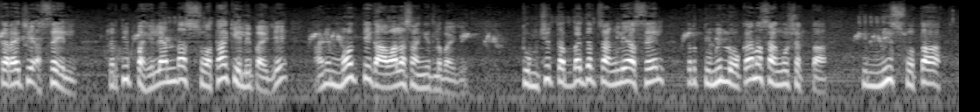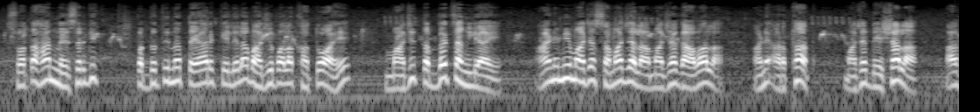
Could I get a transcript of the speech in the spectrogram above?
करायची असेल तर ती पहिल्यांदा स्वतः केली पाहिजे आणि मग ती गावाला सांगितलं पाहिजे. तुमची तब्येत जर चांगली असेल तर तुम्ही लोकांना सांगू शकता की मी स्वतः स्वतः नैसर्गिक पद्धतीनं तयार केलेला भाजीपाला खातो आहे माझी तब्येत चांगली आहे आणि मी माझ्या समाजाला माझ्या गावाला आणि अर्थात माझ्या देशाला आज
